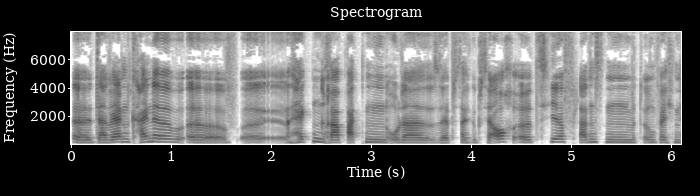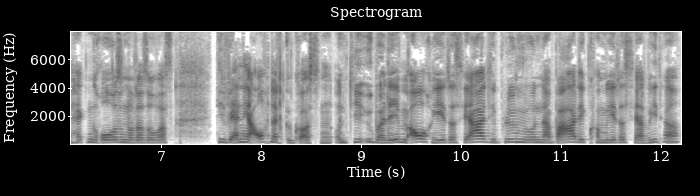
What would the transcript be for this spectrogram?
äh, da werden keine äh, äh, Heckenrabatten oder selbst da gibt es ja auch äh, Zierpflanzen mit irgendwelchen Heckenrosen oder sowas, die werden ja auch nicht gegossen. Und die überleben auch jedes Jahr, die blühen wunderbar, die kommen jedes Jahr wieder.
